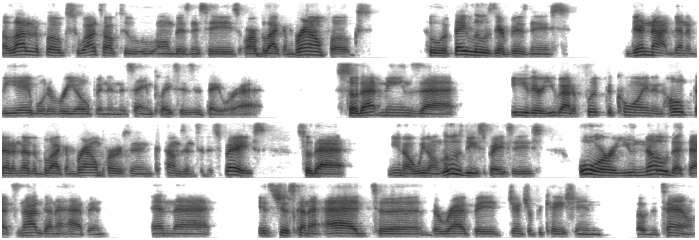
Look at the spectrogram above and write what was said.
a lot of the folks who I talk to who own businesses are black and brown folks who, if they lose their business, they're not going to be able to reopen in the same places that they were at. So that means that either you got to flip the coin and hope that another black and brown person comes into the space so that you know we don't lose these spaces or you know that that's not going to happen and that it's just going to add to the rapid gentrification of the town.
